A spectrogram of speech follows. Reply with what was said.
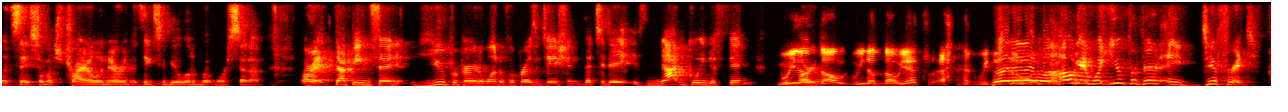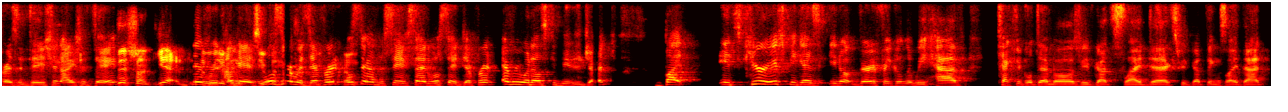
let's say so much trial and error and that things can be a little bit more set up. All right that being said you prepared a wonderful presentation that today is not going to fit we don't our... know. We don't know yet. We no, no, no, well, okay well you prepared a different presentation i should say. Different yeah. Different. okay so we'll start with different. We'll stay on the safe side. We'll say different. Everyone else can be the judge. But it's curious because you know very frequently we have technical demos, we've got slide decks, we've got things like that.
